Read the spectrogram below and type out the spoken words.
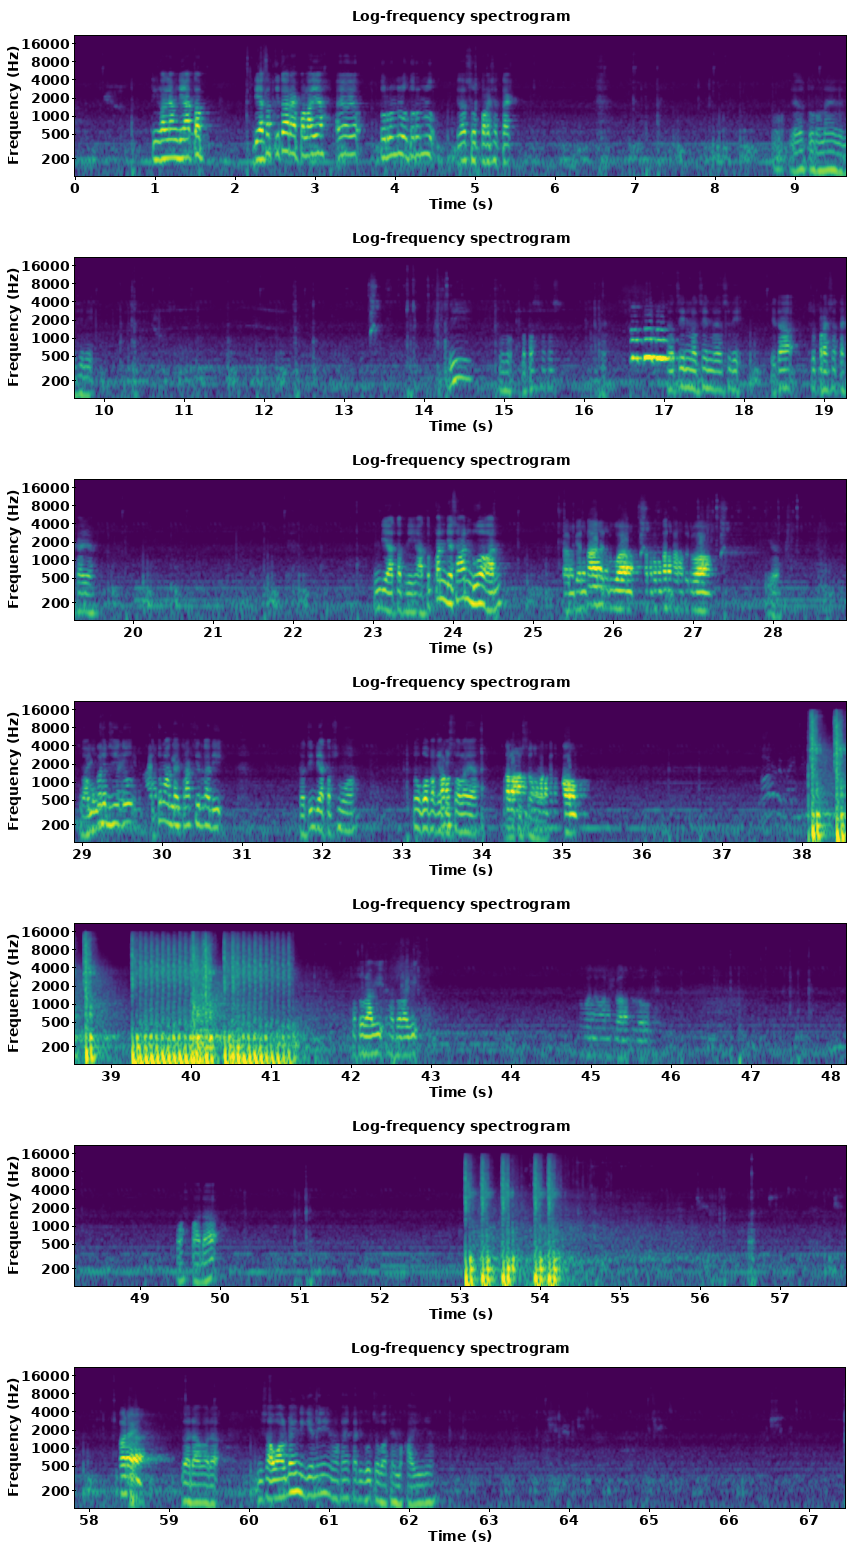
Tinggal yang di atap. Di atap kita repel aja. Ayo ayo turun dulu turun dulu. Kita surprise attack. Oh, kita turun aja dari sini. Ih, lepas lepas. Oke. Lihat sini. Kita surprise attack aja. Ini di atap nih. Atap kan biasaan dua kan? Ya, biasa ada dua, atau enggak satu doang. Iya. Nggak mungkin sih itu. Itu lantai terakhir tadi. Berarti di atap semua. Tuh gua pakai pistol Pakai langsung pakai scope. Satu lagi, satu lagi. Tunggu, tunggu, reload dulu. Waspada. Ada ya? Gak ada, gak ada. Bisa wallbang di game ini, makanya tadi gua coba tembak kayunya.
